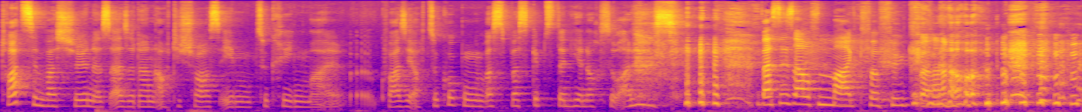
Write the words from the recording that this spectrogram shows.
trotzdem was Schönes, also dann auch die Chance eben zu kriegen, mal äh, quasi auch zu gucken, was, was gibt es denn hier noch so alles? was ist auf dem Markt verfügbar? Genau.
